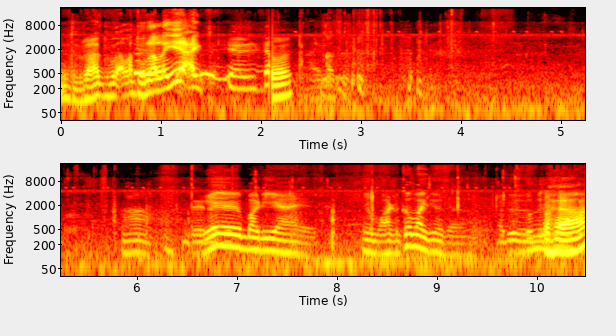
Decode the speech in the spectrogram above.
धुरा धुराला धुराला ये ऐक. हा हे बढिया आहे. हे वाटकं पाहिजे होतं. हा?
